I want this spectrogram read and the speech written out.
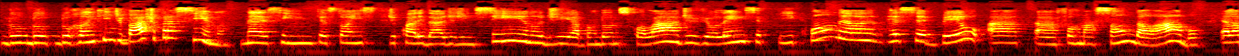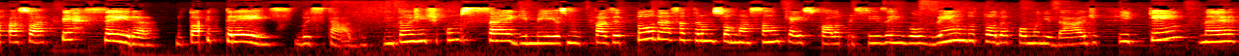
do, do, do ranking de baixo para cima, né? Assim, em questões de qualidade de ensino, de abandono escolar, de violência. E quando ela recebeu a, a formação da Labo, ela passou a terceira no top 3 do estado. Então a gente consegue mesmo fazer toda essa transformação que a escola precisa, envolvendo toda a comunidade. E quem né,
